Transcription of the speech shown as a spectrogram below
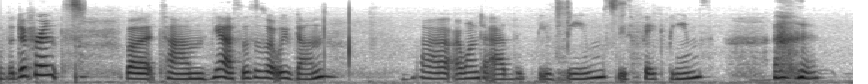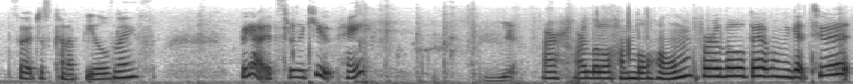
Of the difference. But um, yes, this is what we've done. Uh, I wanted to add these beams, these fake beams, so it just kind of feels nice. But yeah, it's really cute, hey? Yeah. Our, our little humble home for a little bit when we get to it.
